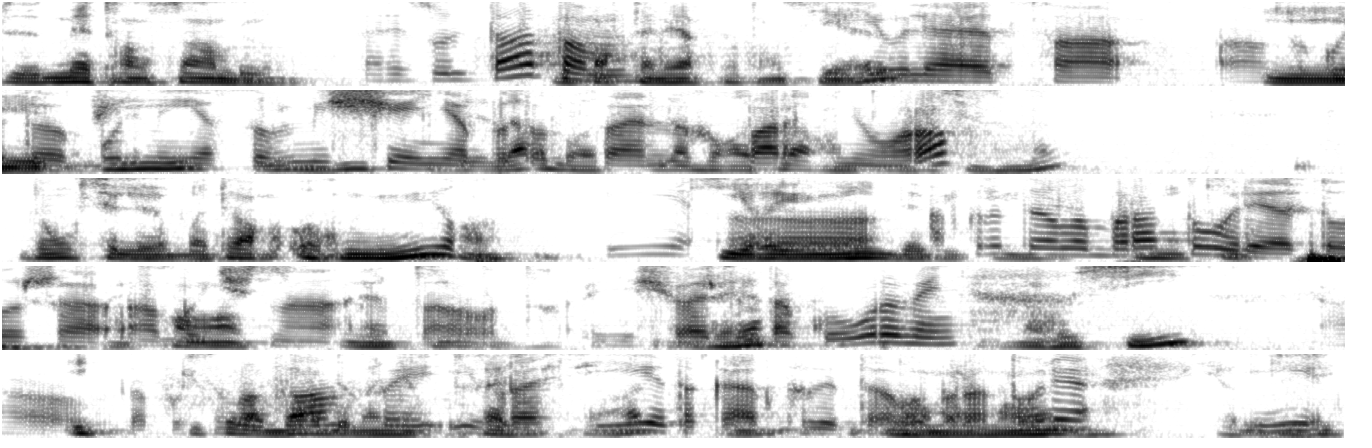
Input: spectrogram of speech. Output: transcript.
de mettre ensemble un partenaire potentiel. и более-менее совмещение потенциальных партнеров. Donc c'est le laboratoire Ormur qui réunit э, d'habitude лаборатория тоже обычно это вот еще один такой уровень. La Russie, э, допустим, во Франции и в России такая открытая лаборатория, и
